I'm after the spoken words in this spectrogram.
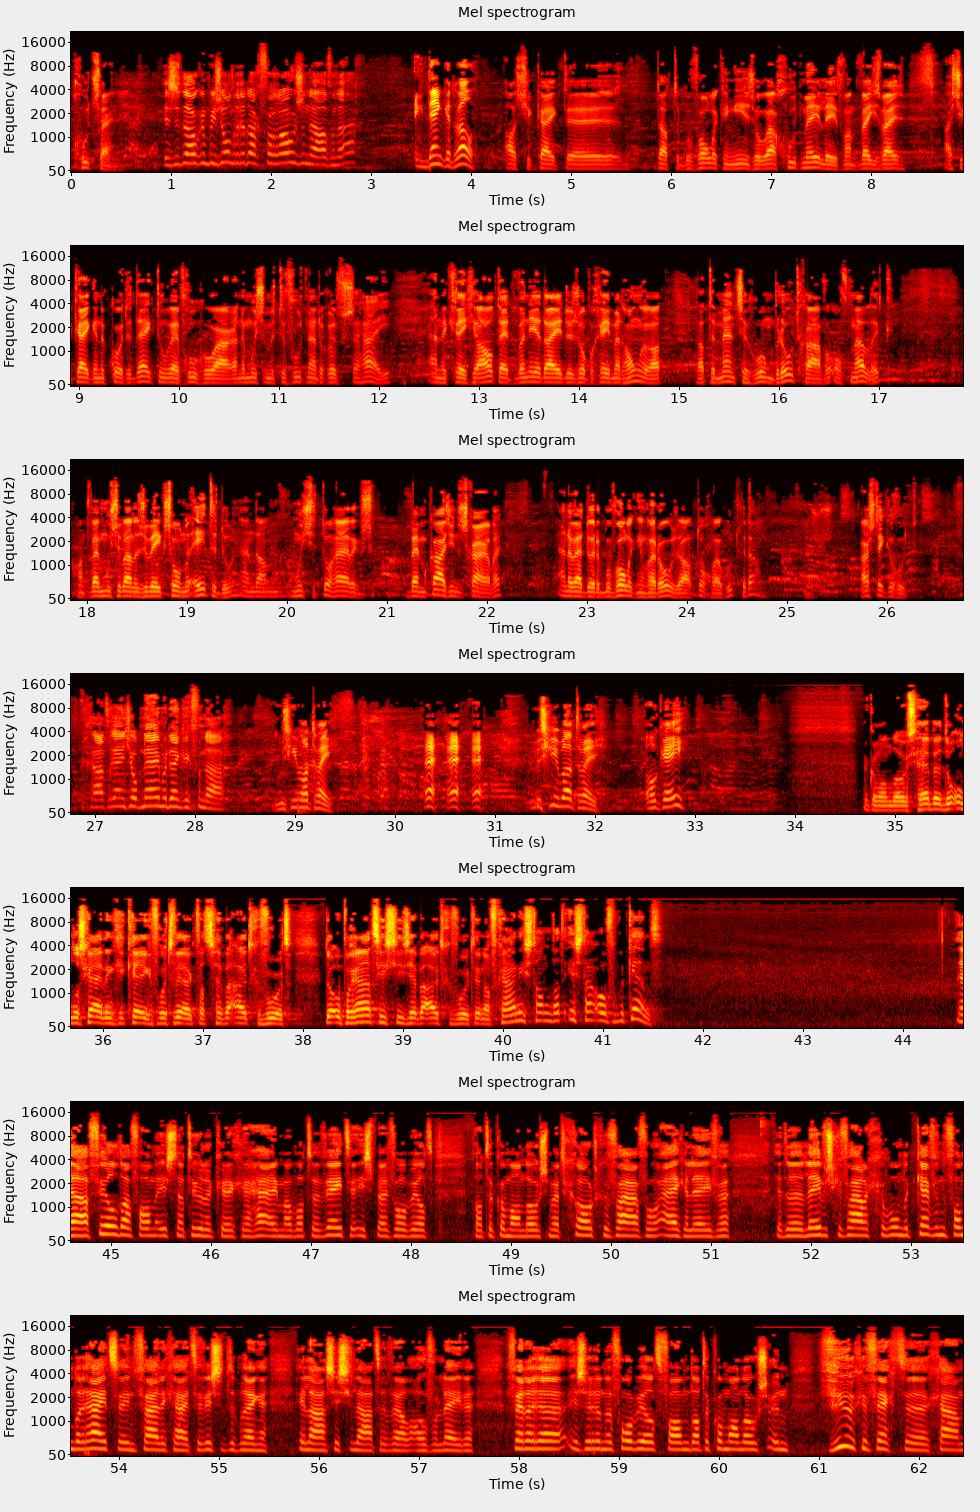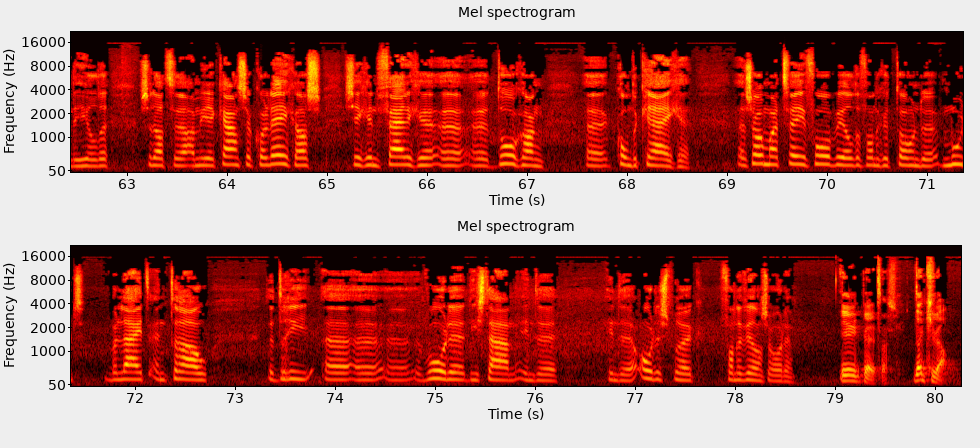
goed zijn. Is het ook een bijzondere dag voor Roosendaal vandaag? Ik denk het wel. Als je kijkt uh, dat de bevolking hier zo wel goed meeleeft. Want wij, wij, als je kijkt in de Korte Dijk toen wij vroeger waren, dan moesten we te voet naar de Rufse hei. En dan kreeg je altijd, wanneer dat je dus op een gegeven moment honger had, dat de mensen gewoon brood gaven of melk. Want wij moesten wel eens een week zonder eten doen. En dan moest je toch eigenlijk bij elkaar zien te scharrelen. En dat werd door de bevolking van Roosendaal toch wel goed gedaan. Dus hartstikke goed. Gaat er eentje opnemen, denk ik, vandaag. Misschien wel twee. Misschien wel twee. Oké. Okay. De commando's hebben de onderscheiding gekregen voor het werk dat ze hebben uitgevoerd. De operaties die ze hebben uitgevoerd in Afghanistan. Wat is daarover bekend? Ja, veel daarvan is natuurlijk geheim. Maar wat we weten is bijvoorbeeld dat de commando's met groot gevaar voor eigen leven de levensgevaarlijk gewonde Kevin van der Rijt in veiligheid wisten te brengen. Helaas is hij later wel overleden. Verder uh, is er een voorbeeld van dat de commando's een vuurgevecht uh, gaande hielden. Zodat de Amerikaanse collega's zich een veilige doorgang konden krijgen. zomaar twee voorbeelden van getoonde moed, beleid en trouw. De drie woorden die staan in de, in de van de Willemsorde. Erik Peters, dankjewel.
